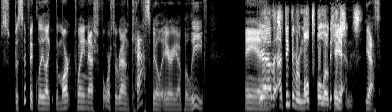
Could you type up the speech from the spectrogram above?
specifically like the Mark Twain National Forest around Cassville area, I believe. And yeah, I think there were multiple locations. yes,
